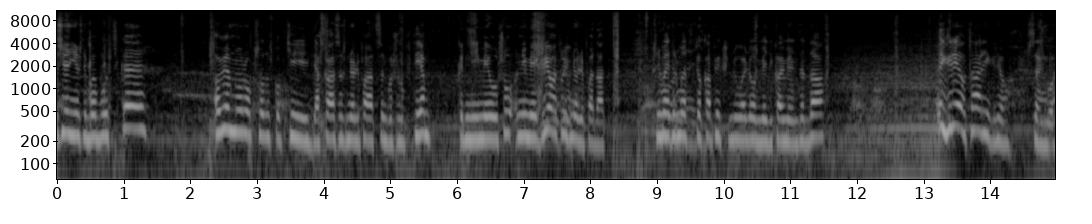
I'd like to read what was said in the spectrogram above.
zice niște băbuți că avem noroc să o dus copiii de acasă și ne-au lipat singuri și nu putem. Când nimeni e ușor, nimeni e greu, atunci ne-au lipat dat. Și ne mai trimit câte o capic și ne luăm medicamente, da. E greu, tare e greu, singur.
